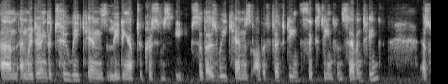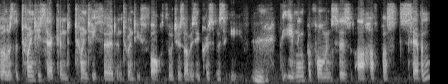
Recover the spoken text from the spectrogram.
um, and we're doing the two weekends leading up to Christmas Eve. So those weekends are the 15th, 16th, and 17th. as well as the 22nd, 23rd, and 24th, which is obviously Christmas Eve. Mm. The evening performances are half past seven.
